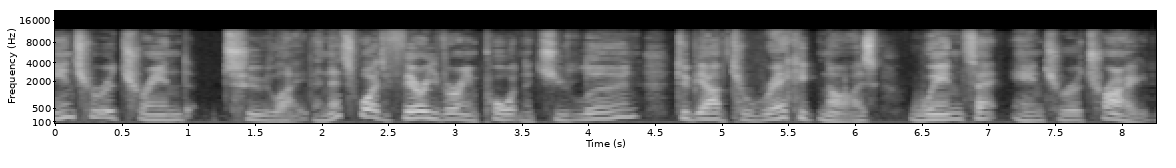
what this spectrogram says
enter a trend too late. And that's why it's very very important that you learn to be able to recognize when to enter a trade.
